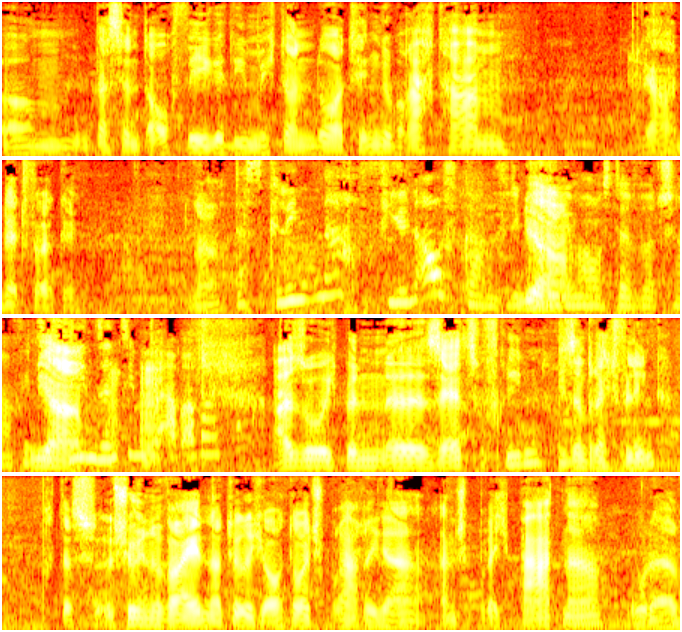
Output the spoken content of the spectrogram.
Ähm, das sind auch Wege, die mich dann dorthin gebracht haben. Ja, Networking. Ne? Das klingt nach vielen Aufgaben für die ja. Kollegen im Haus der Wirtschaft. Wie zufrieden ja. sind Sie mit der Arbeit? Also ich bin äh, sehr zufrieden. Die sind recht flink. Das Schöne war eben natürlich auch deutschsprachiger Ansprechpartner oder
